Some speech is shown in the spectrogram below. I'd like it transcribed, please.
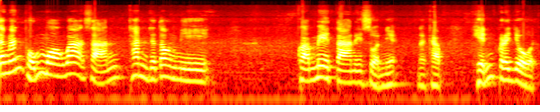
ดังนั้นผมมองว่าศาลท่านจะต้องมีความเมตตาในส่วนนี้นะครับ เห็นประโยชน์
